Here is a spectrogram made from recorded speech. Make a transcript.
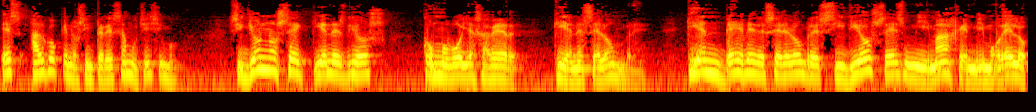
es algo que nos interesa muchísimo. Si yo no sé quién es Dios, ¿cómo voy a saber quién es el hombre? ¿Quién debe de ser el hombre si Dios es mi imagen, mi modelo,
